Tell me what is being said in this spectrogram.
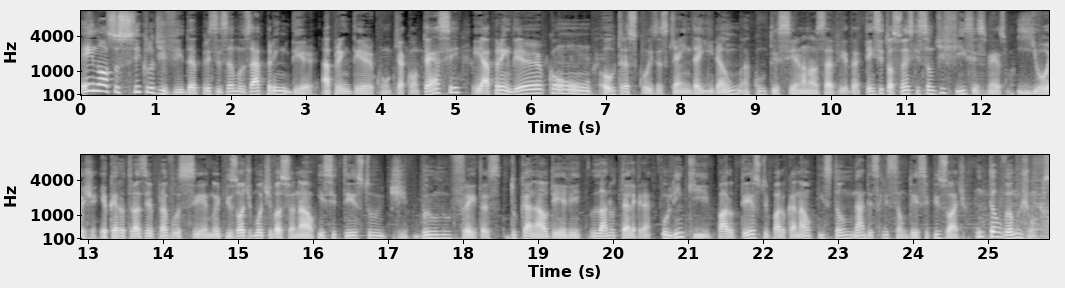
Em nosso ciclo de vida, precisamos aprender. Aprender com o que acontece e aprender com outras coisas que ainda irão acontecer na nossa vida. Tem situações que são difíceis mesmo. E hoje eu quero trazer para você, no episódio motivacional, esse texto de Bruno Freitas, do canal dele lá no Telegram. O link para o texto e para o canal estão na descrição desse episódio. Então vamos juntos.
